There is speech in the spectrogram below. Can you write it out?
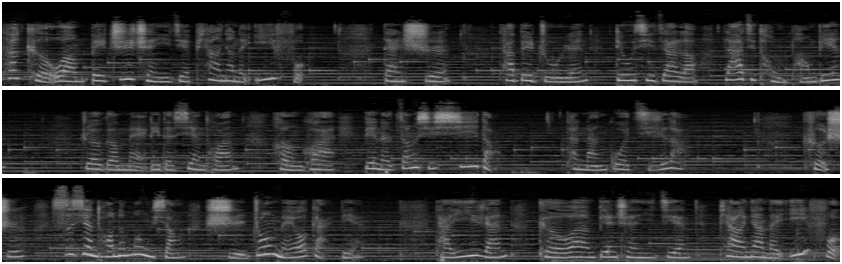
它渴望被织成一件漂亮的衣服，但是它被主人丢弃在了垃圾桶旁边。这个美丽的线团很快变得脏兮兮的，他难过极了。可是丝线团的梦想始终没有改变，他依然渴望变成一件漂亮的衣服，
